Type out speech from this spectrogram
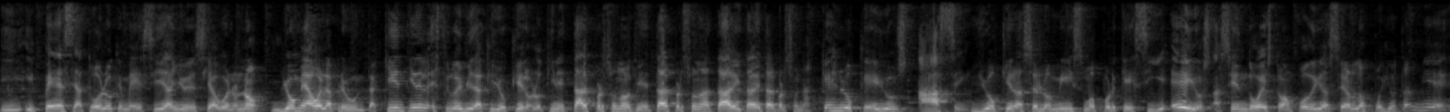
Y, pese a todo lo que me decían, yo decía, bueno, no, yo me hago la pregunta, ¿quién tiene el estilo de vida que yo quiero? ¿Lo tiene tal persona, lo tiene tal persona, tal y tal y tal persona? ¿Qué es lo que ellos hacen? Yo quiero hacer lo mismo porque si ellos haciendo esto han podido hacerlo, pues yo también.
